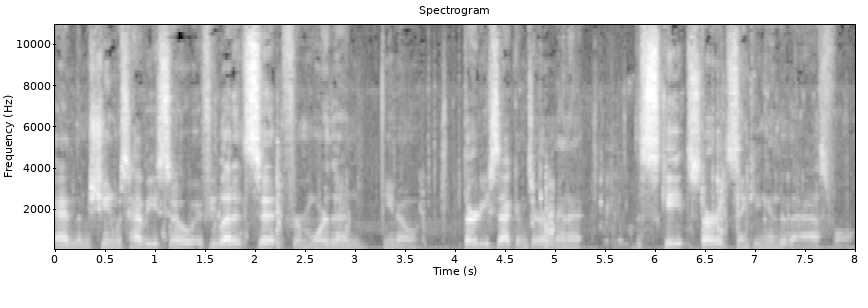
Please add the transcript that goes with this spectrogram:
and the machine was heavy, so if you let it sit for more than, you know, 30 seconds or a minute, the skate started sinking into the asphalt.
